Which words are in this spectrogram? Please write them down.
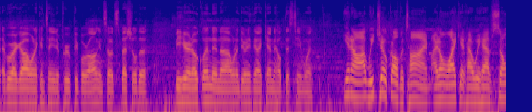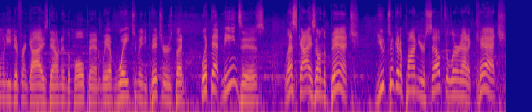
everywhere I go, I want to continue to prove people wrong, and so it's special to be here in Oakland, and uh, I want to do anything I can to help this team win. You know, we joke all the time. I don't like it how we have so many different guys down in the bullpen. We have way too many pitchers, but what that means is less guys on the bench. You took it upon yourself to learn how to catch.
